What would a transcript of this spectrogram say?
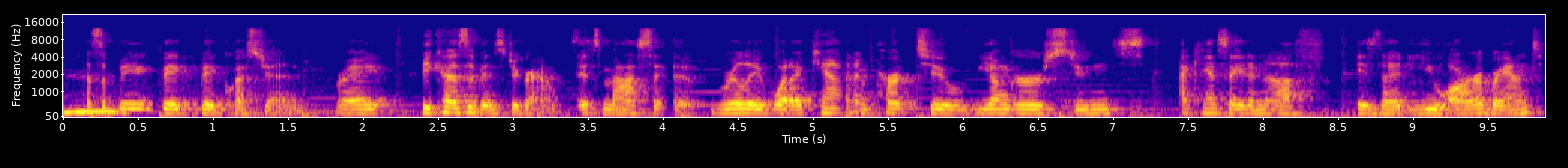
Mm. That's a big, big, big question, right? Because of Instagram, it's massive. Really, what I can't impart to younger students, I can't say it enough, is that you are a brand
